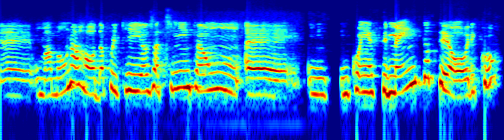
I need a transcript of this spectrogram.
é uma mão na roda, porque eu já tinha então é, um, um conhecimento teórico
